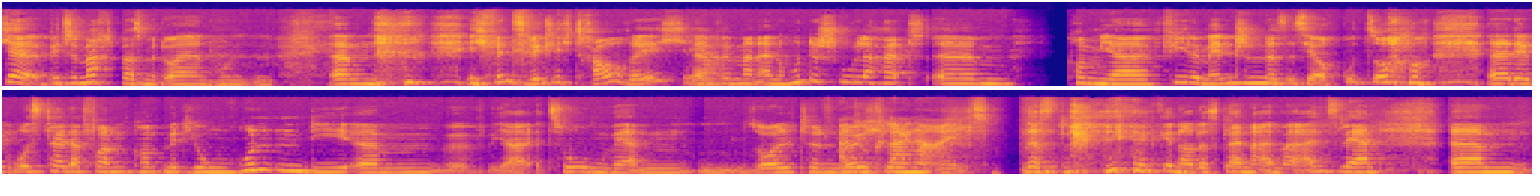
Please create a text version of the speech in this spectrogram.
Ja, bitte macht was mit euren Hunden. Ähm, ich finde es wirklich traurig, ja. äh, wenn man eine Hundeschule hat, ähm, kommen ja viele Menschen, das ist ja auch gut so. Äh, der Großteil davon kommt mit jungen Hunden, die ähm, äh, ja erzogen werden sollten. Also möchten. kleine Eins. Das, genau, das kleine Einmal-Eins lernen. Ähm,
